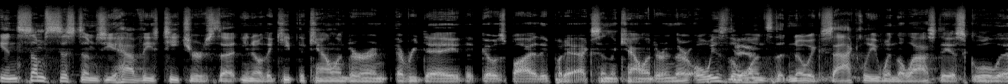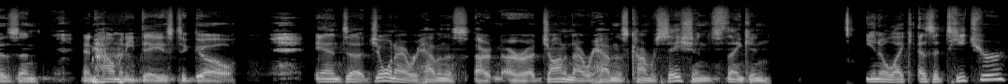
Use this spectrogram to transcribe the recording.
in some systems you have these teachers that you know they keep the calendar, and every day that goes by they put an X in the calendar, and they're always the Yeah. ones that know exactly when the last day of school is and and how many days to go. And uh, Joe and I were having this, or, or uh, John and I were having this conversation, thinking, you know, like as a teacher,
